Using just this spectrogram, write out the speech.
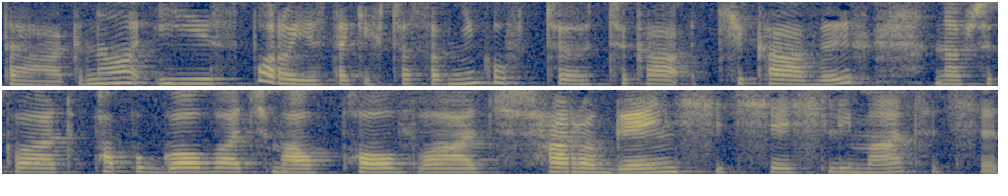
Tak, no i sporo jest takich czasowników czy, cieka, ciekawych, na przykład papugować, małpować, szarogęsić się, ślimaczyć się.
